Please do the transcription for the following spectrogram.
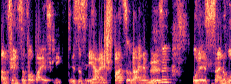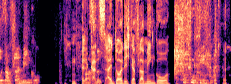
am Fenster vorbeifliegt, ist es eher ein Spatz oder eine Möwe oder ist es ein rosa Flamingo? Ganz eindeutig der Flamingo.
